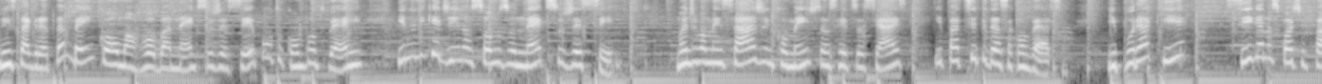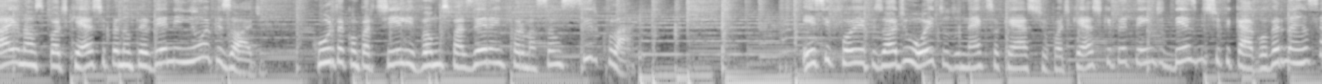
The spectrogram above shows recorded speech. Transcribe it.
no Instagram também como arroba nexogc.com.br e no LinkedIn nós somos o NexoGC. Mande uma mensagem, comente nas redes sociais e participe dessa conversa. E por aqui, siga no Spotify o nosso podcast para não perder nenhum episódio. Curta, compartilhe e vamos fazer a informação circular. Esse foi o episódio 8 do NexoCast, o podcast que pretende desmistificar a governança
